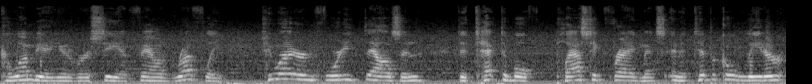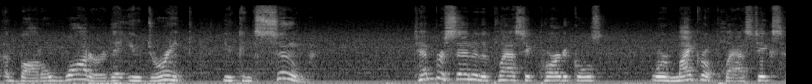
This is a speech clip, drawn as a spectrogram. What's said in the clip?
Columbia University have found roughly 240,000 detectable plastic fragments in a typical liter of bottled water that you drink, you consume. 10% of the plastic particles were microplastics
